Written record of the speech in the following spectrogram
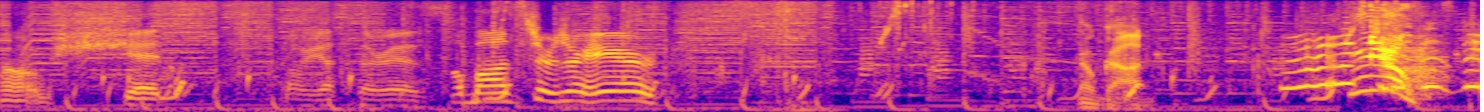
Oh shit. Oh, yes, there is. The monsters are here. Oh god. No! This me.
